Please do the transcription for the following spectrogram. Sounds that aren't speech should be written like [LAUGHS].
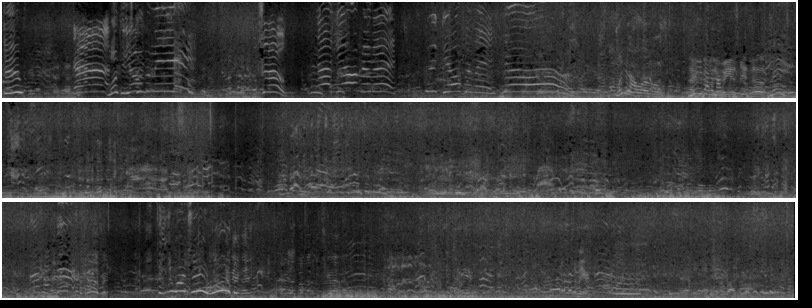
they do? Dad! Look, he's Get off me! Two! No, get off of me! Get off of me! No! Look at all of them. Move out of my The wind's getting up. move. [LAUGHS] covered. [LAUGHS] You are too. Look. Come here, buddy. Come here, let Mama get you out of it. Come here. Come here.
